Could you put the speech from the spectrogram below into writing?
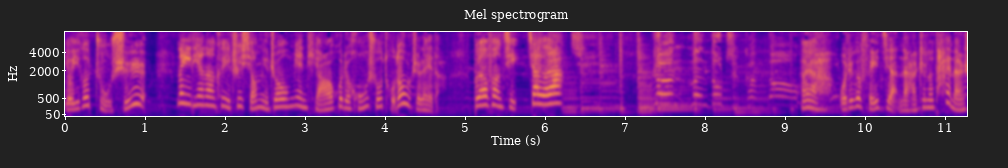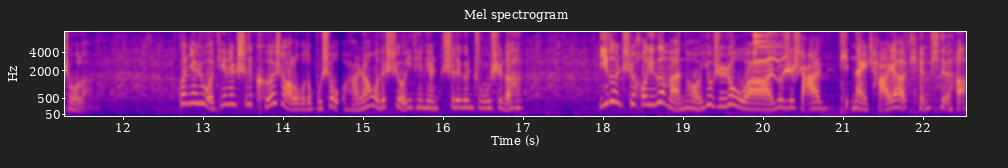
有一个主食日，那一天呢可以吃小米粥、面条或者红薯、土豆之类的，不要放弃，加油呀！我这个肥减的真的太难受了，关键是我天天吃的可少了，我都不瘦哈。然后我的室友一天天吃的跟猪似的，一顿吃好几个馒头，又是肉啊，又是啥甜奶茶呀、甜品啊。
